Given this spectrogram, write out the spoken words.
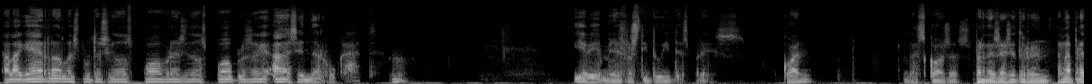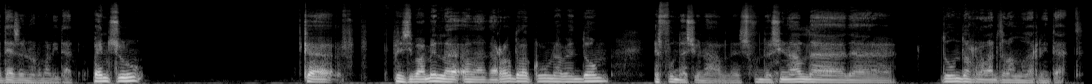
a la guerra, a l'explotació dels pobres i dels pobles, ha de ser enderrocat. No? I, evidentment, és restituït després, quan les coses, per desgràcia, tornen a la pretesa normalitat. Penso que, principalment, la, la derroc de la columna Vendôme és fundacional, és fundacional d'un de, de, dels relats de la modernitat.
